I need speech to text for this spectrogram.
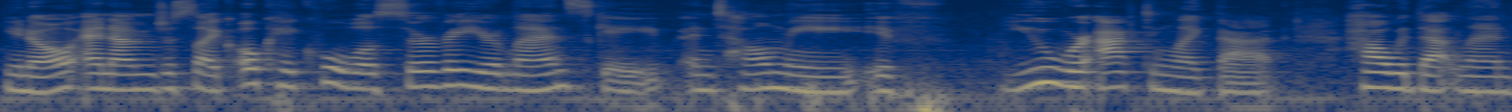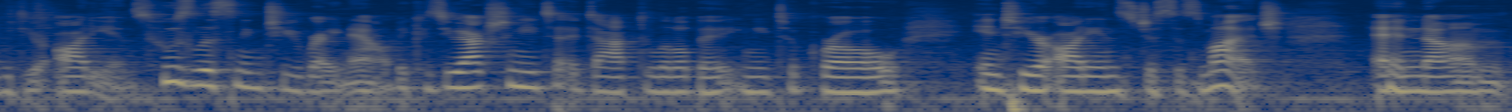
you know? And I'm just like, okay, cool. Well, survey your landscape and tell me if you were acting like that how would that land with your audience? Who's listening to you right now? Because you actually need to adapt a little bit. You need to grow into your audience just as much. And um,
